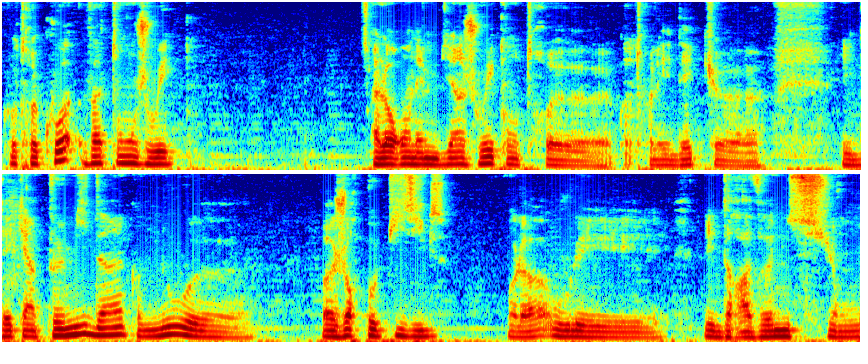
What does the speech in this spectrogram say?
Contre quoi va-t-on jouer? Alors on aime bien jouer contre, euh, contre les decks euh, les decks un peu mid, hein, comme nous, euh, bah, genre Poppy Ziggs, voilà, ou les, les Draven Sion,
